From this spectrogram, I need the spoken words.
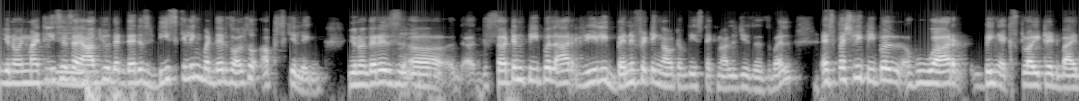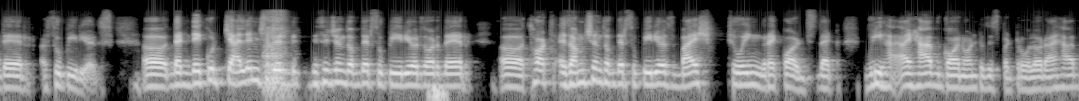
you know in my thesis mm-hmm. i argue that there is de-skilling but there is also upskilling. You know there is uh, certain people are really benefiting out of these technologies as well especially people who are being exploited by their superiors that they could challenge decisions of their superiors or their uh, thoughts assumptions of their superiors by showing records that we i have gone on to this patrol or i have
